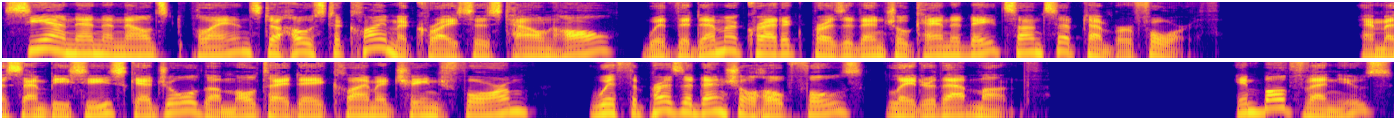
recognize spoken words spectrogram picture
CNN announced plans to host a climate crisis town hall with the Democratic presidential candidates on September 4th. MSNBC scheduled a multi day climate change forum with the presidential hopefuls later that month. In both venues,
